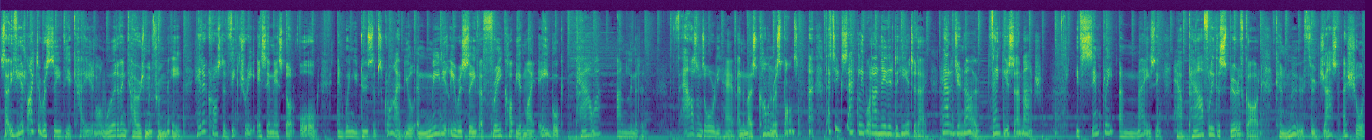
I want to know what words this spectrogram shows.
So if you'd like to receive the occasional word of encouragement from me, head across to victorysms.org and when you do subscribe, you'll immediately receive a free copy of my ebook, Power Unlimited. Thousands already have, and the most common response? That's exactly what I needed to hear today. How did you know? Thank you so much. It's simply amazing how powerfully the Spirit of God can move through just a short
